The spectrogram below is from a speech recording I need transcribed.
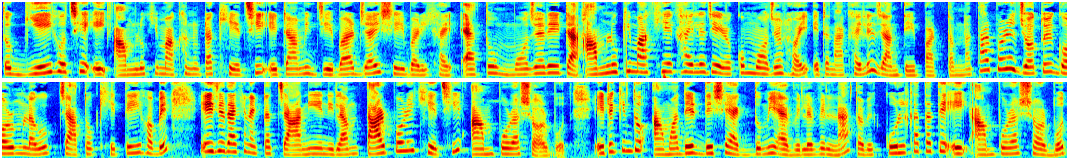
তো গিয়েই হচ্ছে এই আমলকি মাখানোটা খেয়েছি। এটা আমি যেবার যাই সেইবারই খাই। এত মজার এটা। আমলকি মাখিয়ে খাইলে যে এরকম মজার হয়, এটা না খাইলে জানতেই পারতাম না। তারপরে যতই গরম লাগুক, চা তো খেতেই হবে। এই যে দেখেন, একটা চা নিয়ে নিলাম। তারপরে খেয়েছি আম পোড়া শরবত। এটা কিন্তু আমাদের দেশে একদমই অ্যাভেলেবেল না, তবে কলকাতাতে এই আম পোড়ার শরবত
